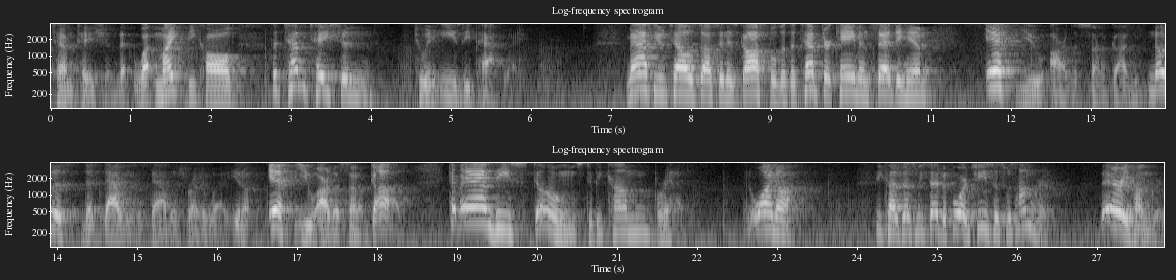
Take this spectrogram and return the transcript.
temptation, that what might be called the temptation to an easy pathway. Matthew tells us in his gospel that the tempter came and said to him, If you are the Son of God. Notice that doubt is established right away. You know, if you are the Son of God, command these stones to become bread. And why not? Because, as we said before, Jesus was hungry, very hungry.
